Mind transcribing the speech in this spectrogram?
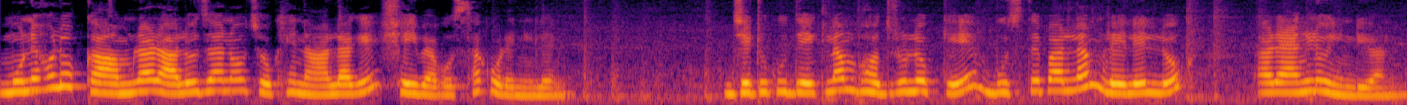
মনে হলো কামরার আলো যেন চোখে না লাগে সেই ব্যবস্থা করে নিলেন। যেটুকু দেখলাম ভদ্রলোককে, বুঝতে পারলাম রেলের লোক আর অ্যাংলো ইন্ডিয়ান।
